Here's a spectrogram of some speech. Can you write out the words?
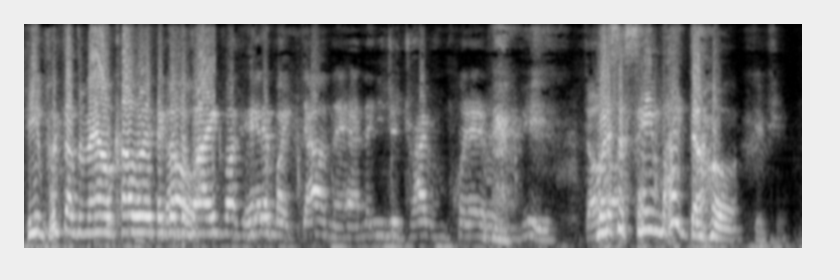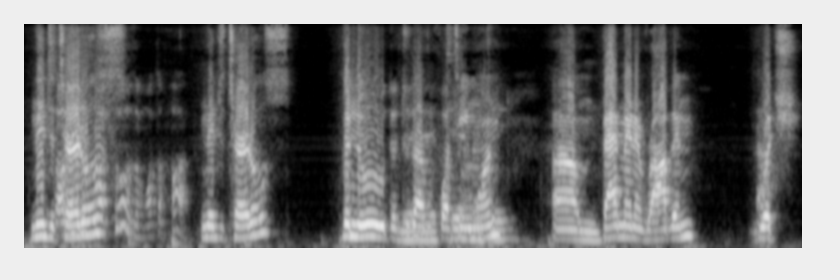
he picked up the mail cover, picked up the bike, fucking. get a bike down there, and then you just drive it from point A to point B. Duh. But it's the same bike though. Ninja So Turtles, bought two of them. What the fuck? Ninja Turtles, the new, the Yeah, 2014 one, um, Batman and Robin, No. which,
